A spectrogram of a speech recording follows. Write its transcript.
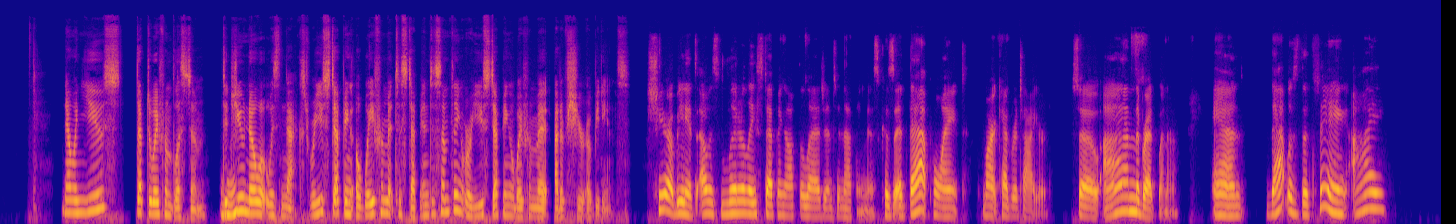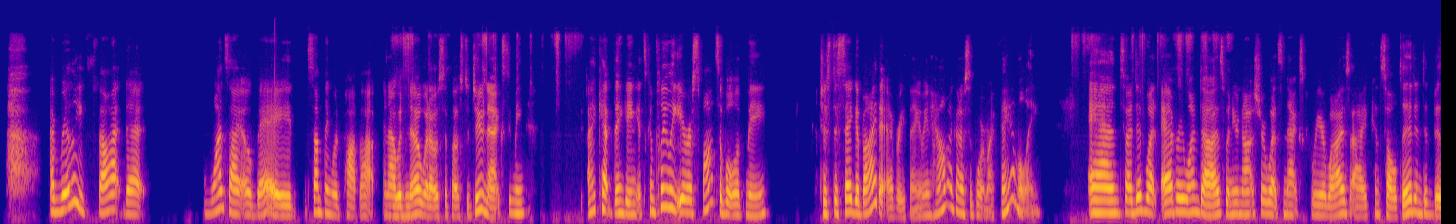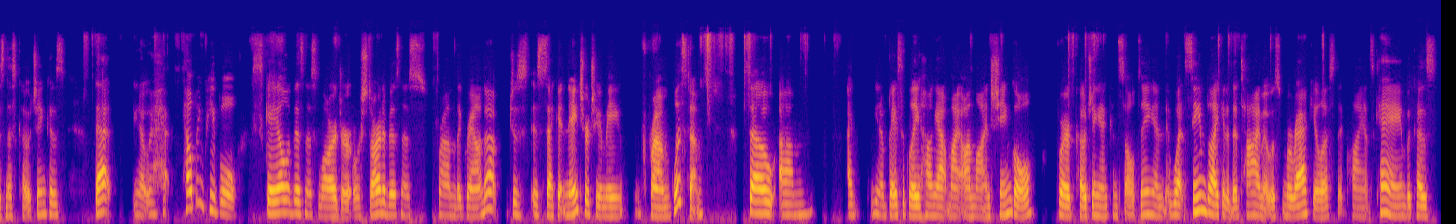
Now, when you stepped away from Blissdom, did mm-hmm. you know what was next? Were you stepping away from it to step into something, or were you stepping away from it out of sheer obedience? Sheer obedience. I was literally stepping off the ledge into nothingness because at that point, Mark had retired. So I'm the breadwinner. And that was the thing. I I really thought that once I obeyed, something would pop up and I would mm-hmm. know what I was supposed to do next. I mean, I kept thinking it's completely irresponsible of me just to say goodbye to everything. I mean, how am I going to support my family? And so I did what everyone does when you're not sure what's next career wise. I consulted and did business coaching because that, you know, ha- helping people scale a business larger or start a business from the ground up just is second nature to me from Blissdom. So um, I, you know, basically hung out my online shingle for coaching and consulting. And what seemed like it at the time, it was miraculous that clients came because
